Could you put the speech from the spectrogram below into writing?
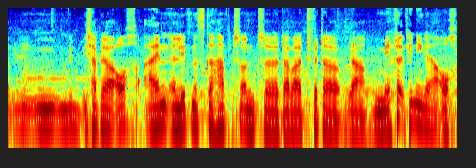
ähm, ich habe ja auch ein Erlebnis gehabt und äh, da war Twitter ja mehr oder weniger auch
